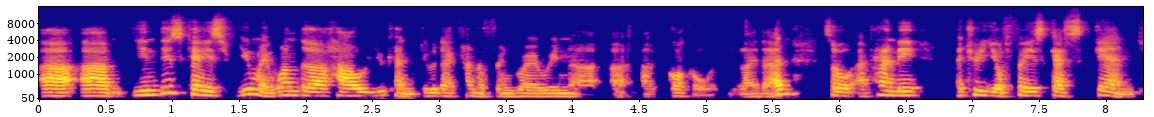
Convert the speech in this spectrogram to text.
uh, um, in this case, you may wonder how you can do that kind of thing wearing a, a, a goggle like that. So apparently, actually, your face gets scanned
